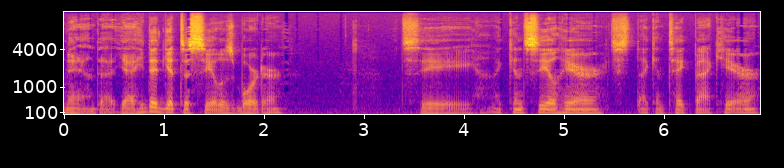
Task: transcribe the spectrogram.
And uh, yeah, he did get to seal his border. Let's see, I can seal here, I can take back here.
